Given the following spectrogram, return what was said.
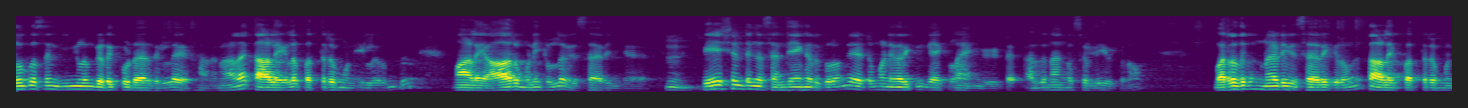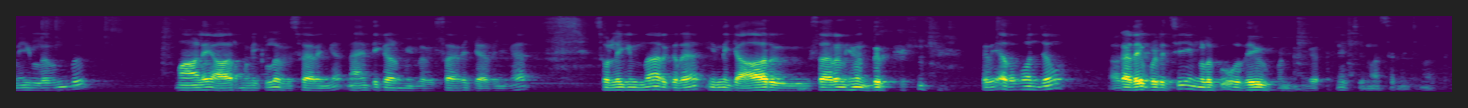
தூக்கத்தை நீங்களும் கெடக்கூடாது இல்லை அதனால் காலையில் பத்தரை மணிலேருந்து மாலை ஆறு மணிக்குள்ளே விசாரிங்க. பேஷண்ட்டுங்க சந்தேகம் இருக்கிறவங்க எட்டு மணி வரைக்கும் கேட்கலாம் எங்ககிட்ட. அது நாங்கள் சொல்லியிருக்கிறோம். வர்றதுக்கு முன்னாடி விசாரிக்கிறவங்க காலை பத்தரை மணிலேருந்து மாலை ஆறு மணிக்குள்ளே விசாரிங்க. ஞாயிற்றுக்கிழமையில் விசாரிக்காதீங்க. சொல்லிக்கின்னு தான் இருக்கிறேன். இன்றைக்கி ஆறு விசாரணை வந்திருக்கு. சரி அதை கொஞ்சம் கடைபிடிச்சு எங்களுக்கு உதவி பண்ணுங்க. நிச்சயமா சார் நிச்சயமா சார்.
